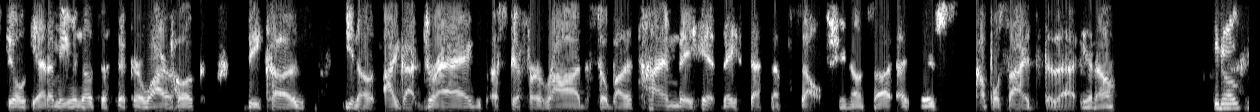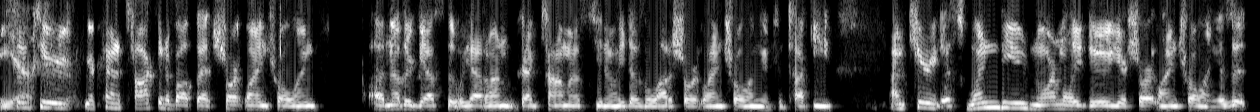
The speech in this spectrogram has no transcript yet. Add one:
still get them, even though it's a thicker wire hook, because you know I got drag, a stiffer rod. So by the time they hit, they set themselves. You know, so I, I, there's a couple sides to that. You know. You know, yeah. since you're you're kind of talking about that short line trolling, another guest that we had on, Greg Thomas, you know, he does a lot of short line trolling in Kentucky. I'm curious, when do you normally do your short line trolling? Is it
